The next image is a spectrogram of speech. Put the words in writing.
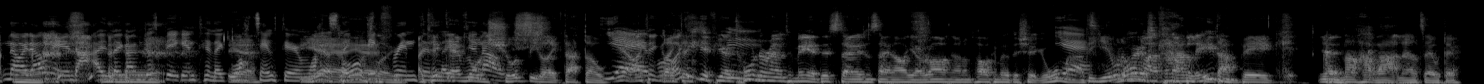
Um, no, I don't mean that. I like I'm just big into like Yeah. what's out there and what's Yeah, like yeah. Different I and think like everyone you know. should be like that though. Yeah, Yeah, I think but- I think the- if you're turning around to me at this stage and saying, "Oh, you're wrong," and I'm talking about this shit, you're Yeah. mad. The universe mad to not can't be that big Yeah. and not have anything else out there.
